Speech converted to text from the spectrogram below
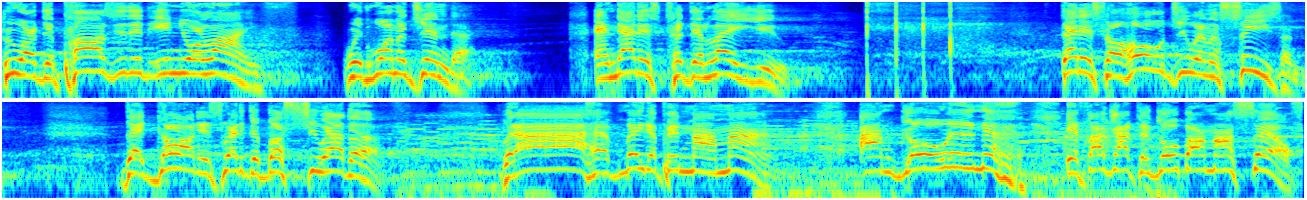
who are deposited in your life with one agenda, and that is to delay you. That is to hold you in a season that God is ready to bust you out of. But I have made up in my mind I'm going if I got to go by myself.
